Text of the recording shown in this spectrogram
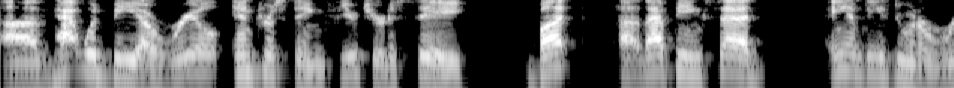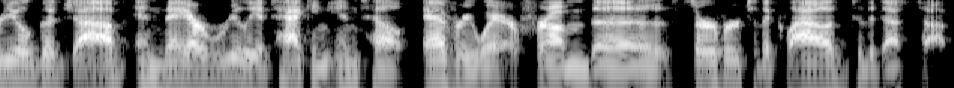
uh, that would be a real interesting future to see. But uh, that being said, AMD is doing a real good job, and they are really attacking Intel everywhere from the server to the cloud to the desktop.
